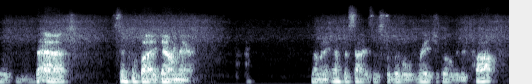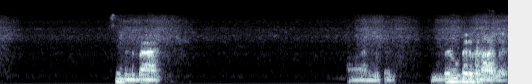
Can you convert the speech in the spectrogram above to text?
So that simplified down there. So I'm going to emphasize this little ridge over the top, seam in the back, and with a little bit of an eyelid.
